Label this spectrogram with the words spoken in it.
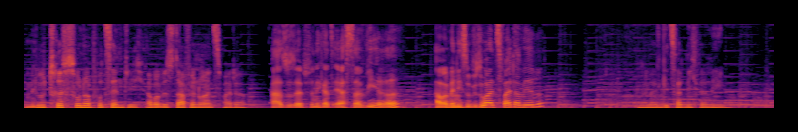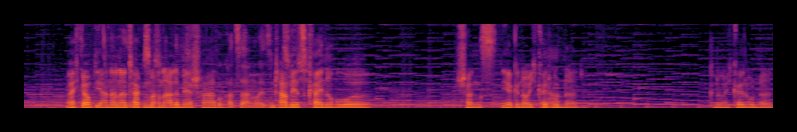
mit. du triffst hundertprozentig, aber bist dafür nur ein Zweiter. Also selbst wenn ich als Erster wäre, aber wenn Ja. ich sowieso als Zweiter wäre, Ja, dann geht's halt nicht daneben. Aber ich glaube, die anderen Aber Attacken 70. machen alle mehr ich Schaden. wollte gerade sagen, weil Und haben jetzt keine hohe Chance. Ja, Genauigkeit Ja. 100. Genauigkeit 100.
